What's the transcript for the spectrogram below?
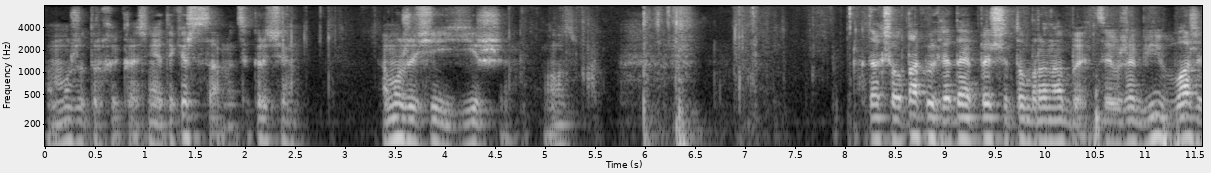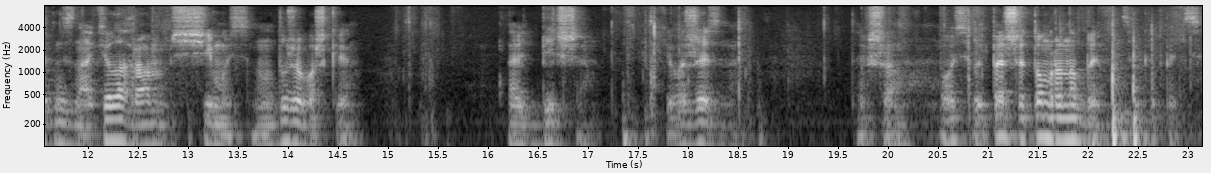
А може трохи краще. Ні, таке ж саме. Це коротше. А може ще й гірше. Ось. Так що отак виглядає перший том Ранабе. Це вже важить, не знаю, кілограм з чимось. Ну, дуже важке. Навіть більше. Таке важезне. Так що Ось ви перший том Роноби. Це капець.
